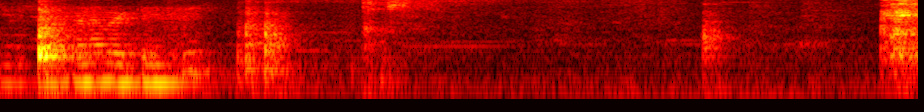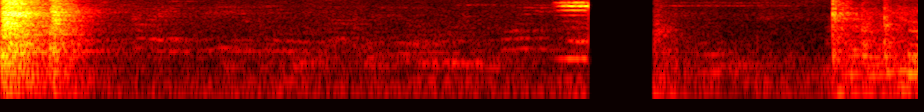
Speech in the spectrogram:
ఇది పక్కన పెట్టేసి సో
